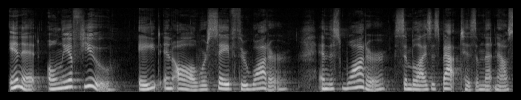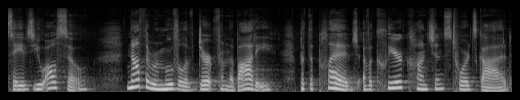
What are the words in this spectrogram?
In it, only a few, eight in all, were saved through water. And this water symbolizes baptism that now saves you also. Not the removal of dirt from the body but the pledge of a clear conscience towards God.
